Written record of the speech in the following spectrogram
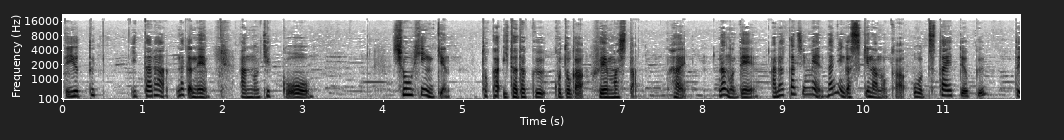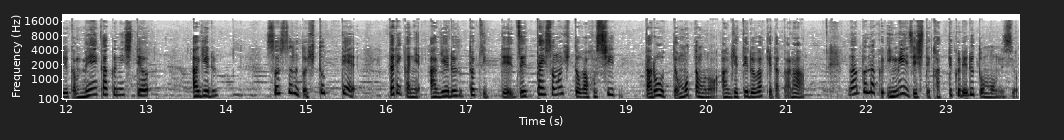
て言っといたらなんかねあの結構商品券とかいただくことが増えました。はい。なのであらかじめ何が好きなのかを伝えておくというか明確にしてあげる。そうすると人って誰かにあげる時って絶対その人が欲しいだろうって思ったものをあげてるわけだからなんとなくイメージして買ってくれると思うんですよ。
